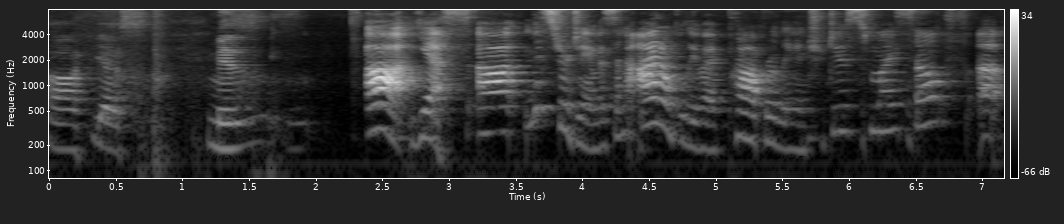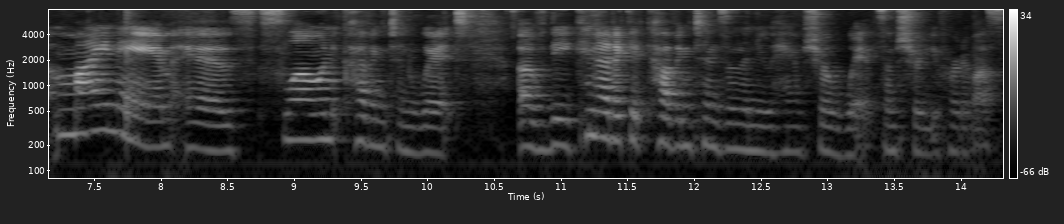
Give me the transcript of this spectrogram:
Ah, yes, Ms. Ah, yes. Uh, Mr. Jameson, I don't believe I've properly introduced myself. Uh, my name is Sloane Covington Witt of the Connecticut Covingtons and the New Hampshire Witts. I'm sure you've heard of us.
